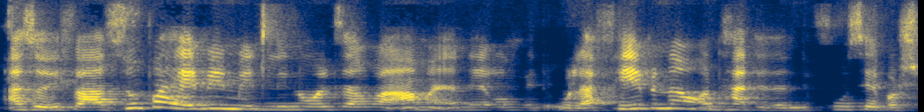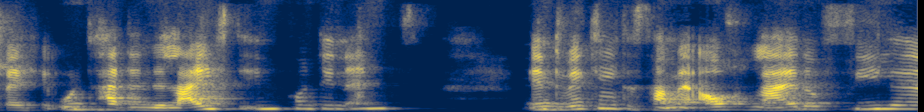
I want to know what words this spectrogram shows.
Also ich war super happy mit linolsäurearmer Ernährung mit Olaf Hebener und hatte dann die Fußheberschwäche und hatte eine leichte Inkontinenz entwickelt. Das haben ja auch leider viele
